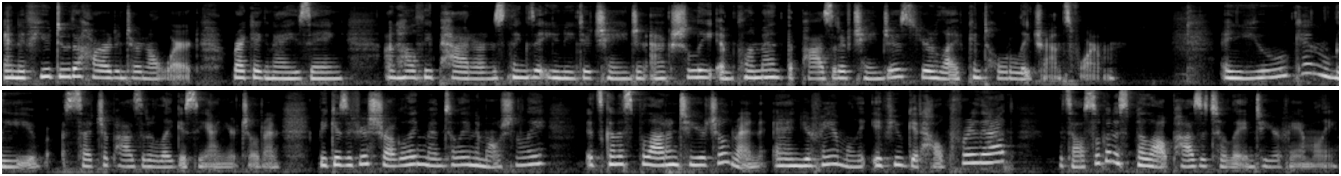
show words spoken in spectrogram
and if you do the hard internal work, recognizing unhealthy patterns, things that you need to change, and actually implement the positive changes, your life can totally transform and you can leave such a positive legacy on your children. Because if you're struggling mentally and emotionally, it's going to spill out into your children and your family. If you get help for that, it's also going to spill out positively into your family.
